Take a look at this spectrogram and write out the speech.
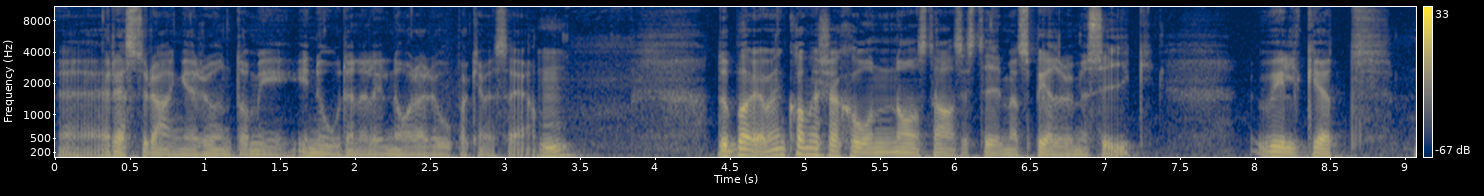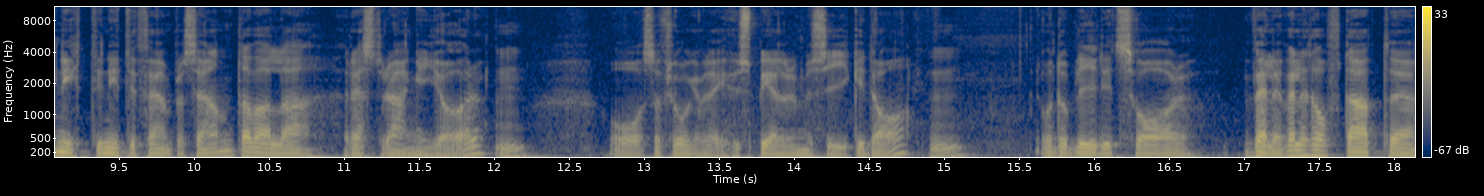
eh, restauranger runt om i, i Norden eller i norra Europa kan vi säga. Mm. Då börjar vi en konversation någonstans i stil med att spelar du musik? Vilket 90-95% av alla restauranger gör. Mm. Och så frågar vi dig, hur spelar du musik idag? Mm. Och då blir ditt svar väldigt, väldigt ofta att eh,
